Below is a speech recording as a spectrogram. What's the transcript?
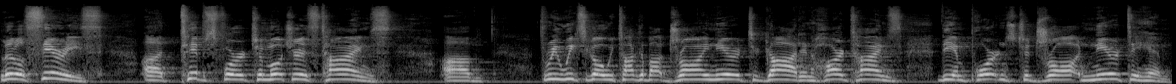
Little series. Uh, tips for tumultuous times. Um, three weeks ago, we talked about drawing near to God in hard times, the importance to draw near to Him.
